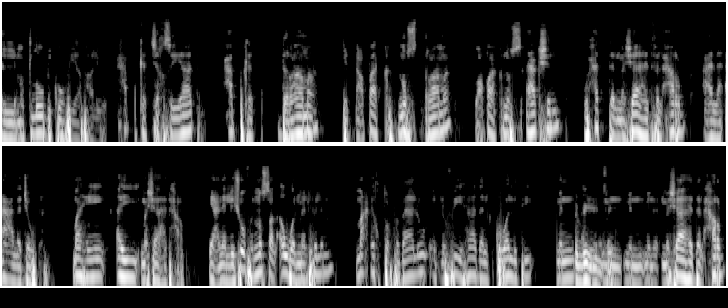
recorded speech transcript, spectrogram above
اللي مطلوب يكون فيها في هوليوود. حبكة شخصيات حبكة دراما اعطاك نص دراما وأعطاك نص اكشن وحتى المشاهد في الحرب على أعلى جودة. ما هي أي مشاهد حرب. يعني اللي يشوف النص الأول من الفيلم ما حيخطر في باله إنه في هذا ال quality من. من من من مشاهد الحرب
